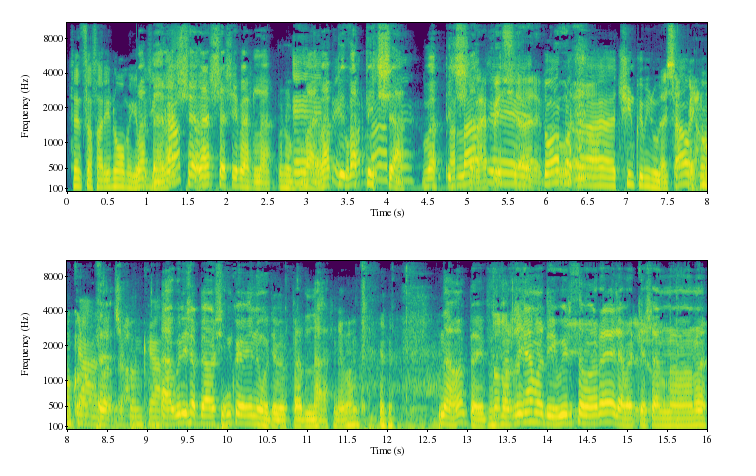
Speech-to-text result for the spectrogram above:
senza fare i nomi che Vabbè, lascia, lasciaci parlare. Eh, vai, va, prego, va a picciare. Va a picciare. Parlate, torno tra 5 minuti. Ciao, con calma, con calma. Ah, quindi abbiamo 5 minuti per parlarne. Vabbè. No, vabbè, Sono parliamo di Wills of Aurelia perché c'hanno, noi,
